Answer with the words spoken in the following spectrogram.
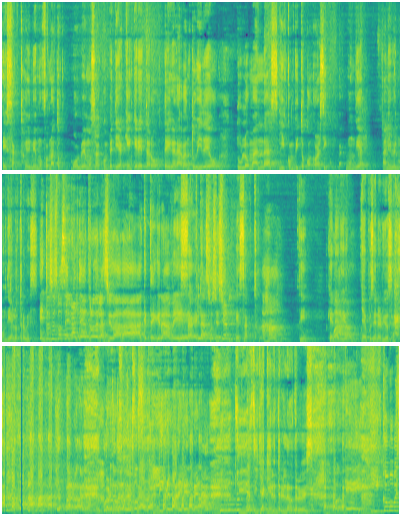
Exacto, el mismo formato. Volvemos a competir aquí en Querétaro, te graban tu video, tú lo mandas y compito con, ahora sí, mundial, a nivel mundial otra vez. Entonces vas a ir al teatro de la ciudad a, a que te grabe Exacto. la asociación. Exacto. Ajá. Sí, qué Wow. nervio. Ya me puse nerviosa. Calma, calma. Cuando Ahorita no te sabes dejamos nada. libre para ir a entrenar. sí, así ya quiero entrenar otra vez. Ok, ¿y cómo ves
